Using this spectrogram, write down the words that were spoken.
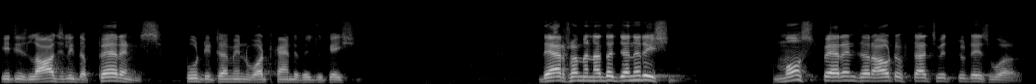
It is largely the parents who determine what kind of education. They are from another generation. Most parents are out of touch with today's world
